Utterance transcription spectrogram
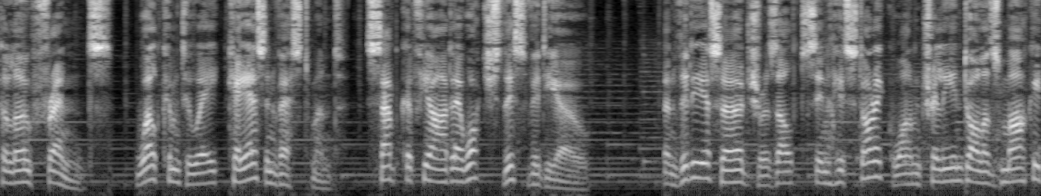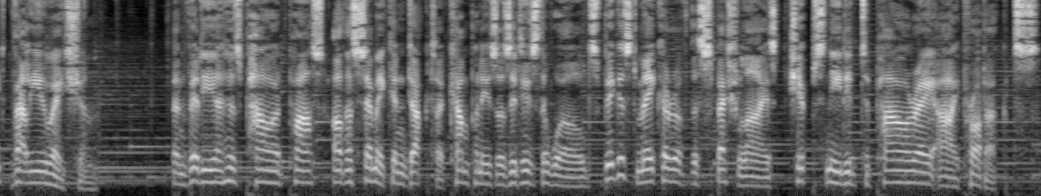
Hello friends, welcome to AKS Investment, Sabka Fayada watch this video. Nvidia surge results in historic $1 trillion market valuation. Nvidia has powered past other semiconductor companies as it is the world's biggest maker of the specialized chips needed to power AI products.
